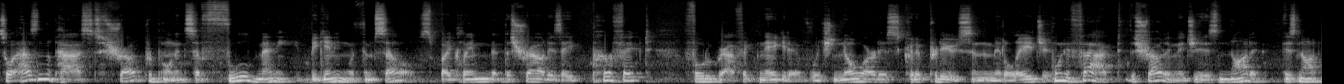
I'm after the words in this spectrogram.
so, as in the past, shroud proponents have fooled many, beginning with themselves, by claiming that the shroud is a perfect photographic negative, which no artist could have produced in the Middle Ages. Point of fact, the shroud image is not, is not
